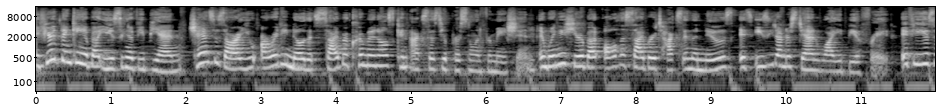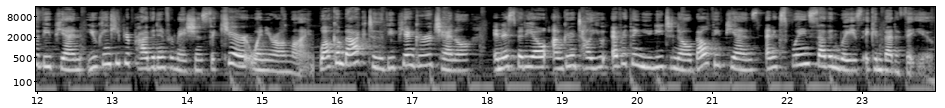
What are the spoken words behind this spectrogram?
If you're thinking about using a VPN, chances are you already know that cyber criminals can access your personal information. And when you hear about all the cyber attacks in the news, it's easy to understand why you'd be afraid. If you use a VPN, you can keep your private information secure when you're online. Welcome back to the VPN Guru channel. In this video, I'm going to tell you everything you need to know about VPNs and explain 7 ways it can benefit you.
